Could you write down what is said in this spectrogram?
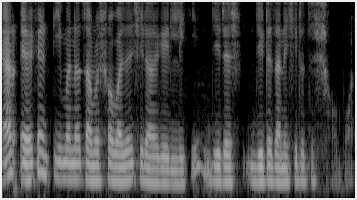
এন এখানে টি মানে হচ্ছে আমরা সবাই জানি, সেটা আগে লিখি। যেটা যেটা জানি সেটা হচ্ছে সময়।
